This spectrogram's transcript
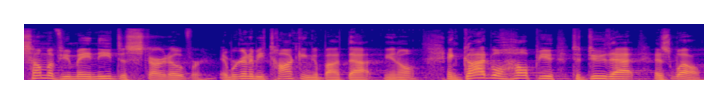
Some of you may need to start over, and we're going to be talking about that, you know. And God will help you to do that as well.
